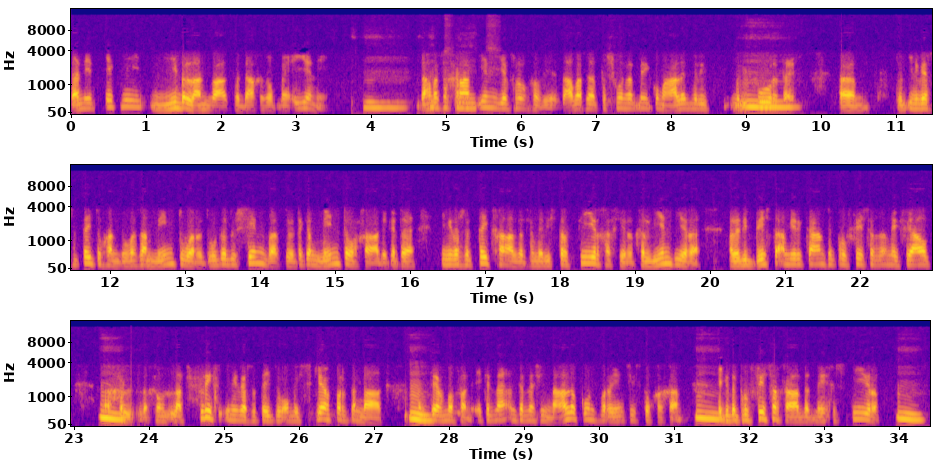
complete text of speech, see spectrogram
dan het ek nie hier beland waar ek vandag is op my eie nie. Mm. Daar was 'n graad 1 juffrou gewees. Daar was 'n persoon wat my kom haal het met die met die mm. voertuig. Ehm um, tot universiteit toe gaan. Daar was 'n mentor, toe ek 'n dosent was, toe het ek 'n mentor gehad. Ek het 'n universiteit gehad wat vir my die struktuur gegee het, geleenthede. Hulle die beste Amerikaanse professors in my veld mm. laat vlieg universiteit toe om my skerper te maak mm. in terme van ek het na internasionale konferensies toe gegaan. Mm. Ek het 'n professor gehad wat my gestuur het. Mm.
